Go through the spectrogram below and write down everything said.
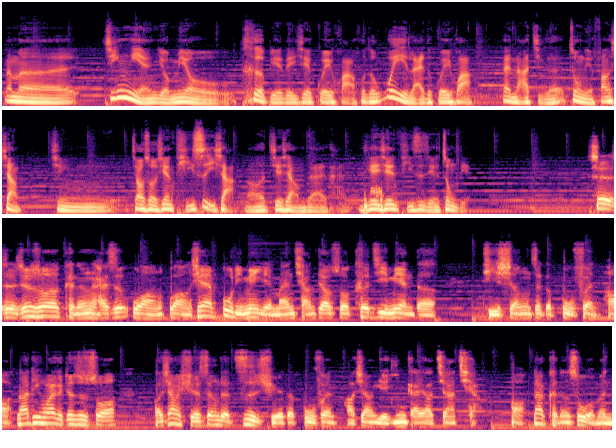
那么今年有没有特别的一些规划，或者未来的规划，在哪几个重点方向？请教授先提示一下，然后接下来我们再来谈。你可以先提示几个重点。是是，就是说可能还是往往现在部里面也蛮强调说科技面的提升这个部分哈。那另外一个就是说，好像学生的自学的部分好像也应该要加强。哦，那可能是我们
